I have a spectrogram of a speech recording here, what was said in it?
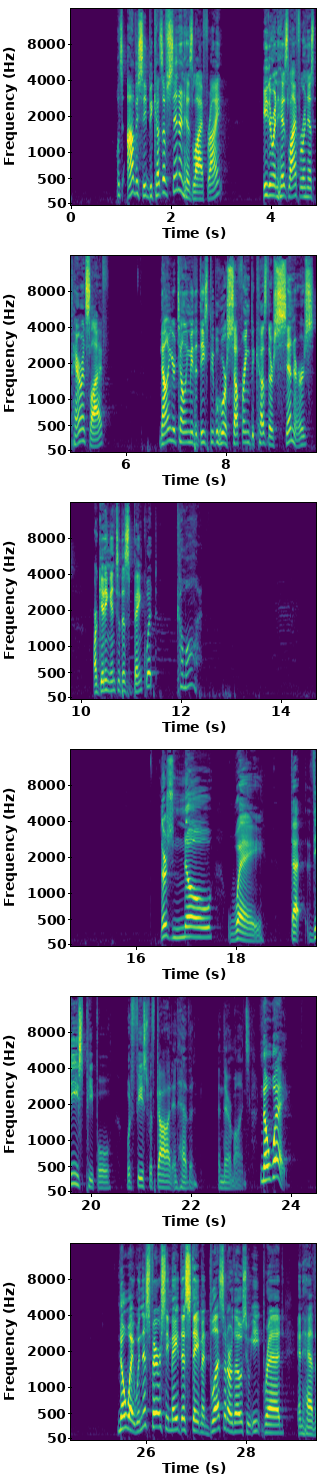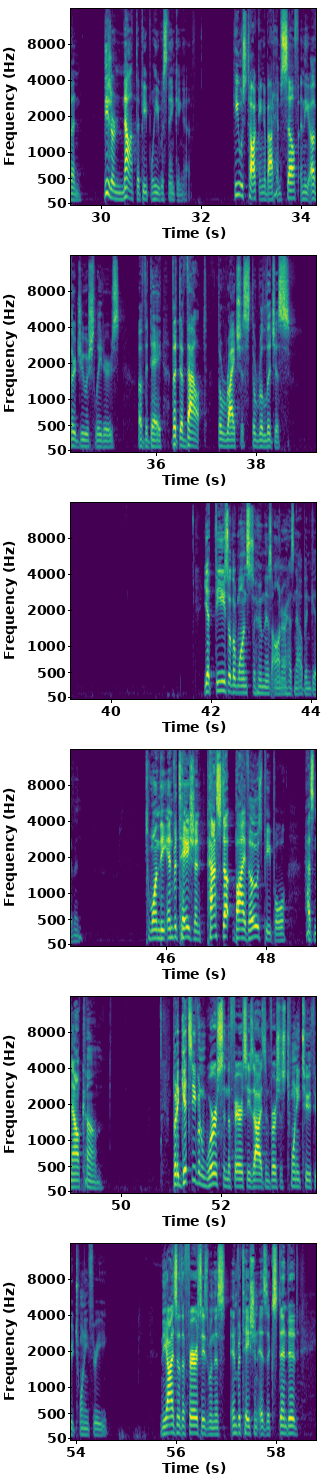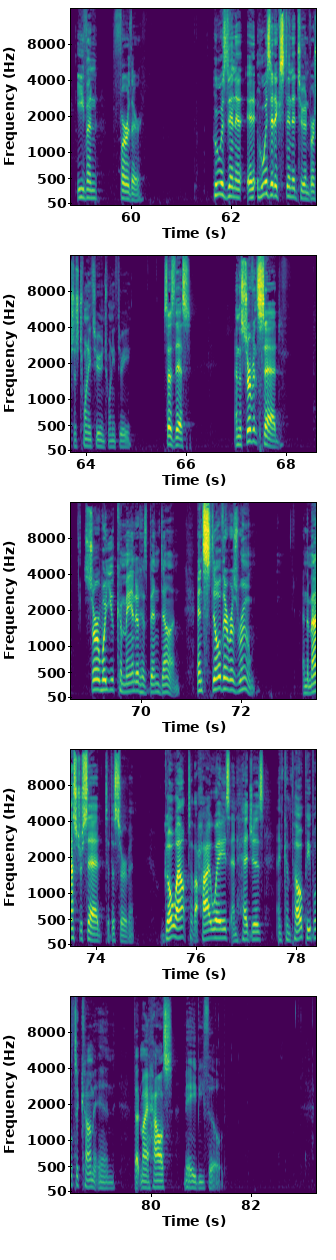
Well, it's obviously because of sin in his life, right? Either in his life or in his parents' life. Now you're telling me that these people who are suffering because they're sinners are getting into this banquet? Come on. There's no way that these people would feast with God in heaven in their minds. No way. No way. When this Pharisee made this statement, blessed are those who eat bread in heaven, these are not the people he was thinking of. He was talking about himself and the other Jewish leaders of the day the devout, the righteous, the religious. Yet these are the ones to whom this honor has now been given. To one, the invitation passed up by those people has now come. But it gets even worse in the Pharisees' eyes in verses 22 through 23. In the eyes of the Pharisees, when this invitation is extended even further. Who is, in it, who is it extended to in verses 22 and 23? It says this And the servant said, Sir, what you commanded has been done and still there was room. And the master said to the servant, Go out to the highways and hedges and compel people to come in, that my house may be filled.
